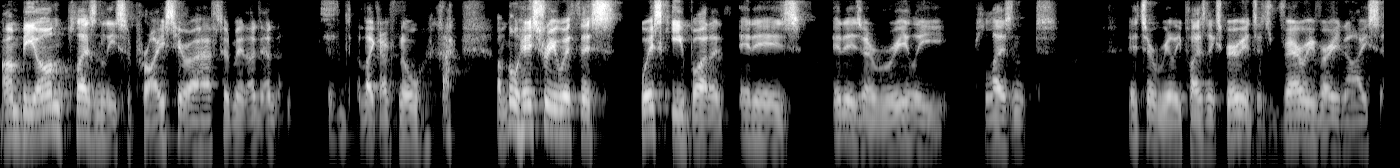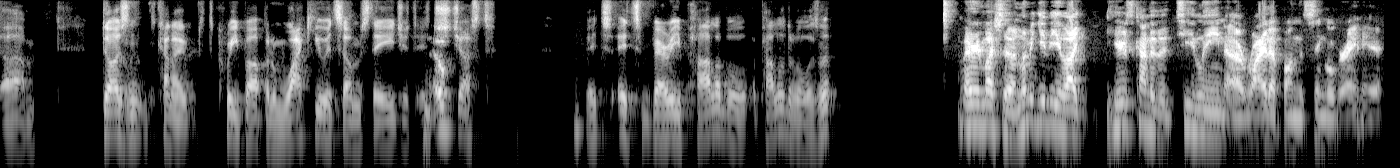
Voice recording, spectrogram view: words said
I'm beyond pleasantly surprised here. I have to admit, and like I've no, I've no history with this whiskey, but it, it is it is a really pleasant. It's a really pleasant experience. It's very very nice. Um, doesn't kind of creep up and whack you at some stage. It, it's nope. just it's it's very palatable palatable, isn't it? Very much so. And let me give you like here's kind of the Teeling uh, write up on the single grain here.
